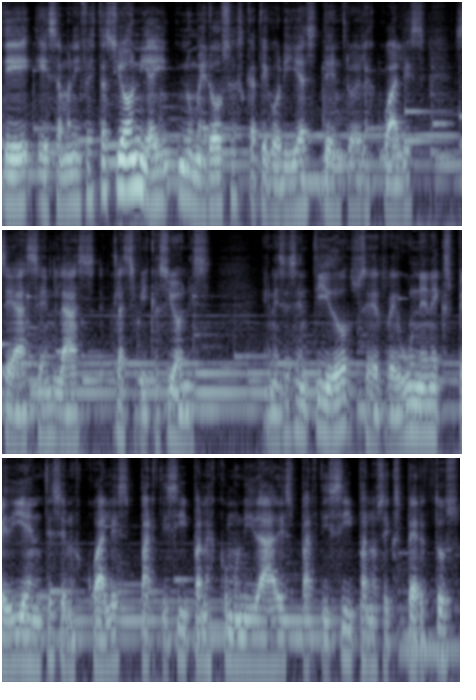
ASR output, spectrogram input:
de esa manifestación y hay numerosas categorías dentro de las cuales se hacen las clasificaciones. En ese sentido, se reúnen expedientes en los cuales participan las comunidades, participan los expertos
